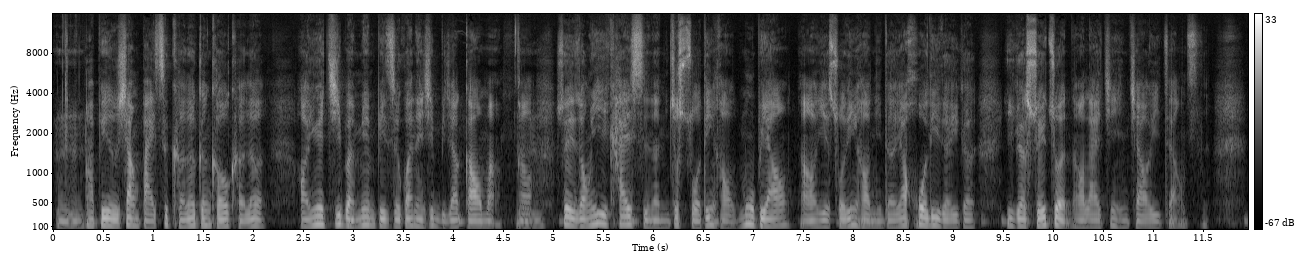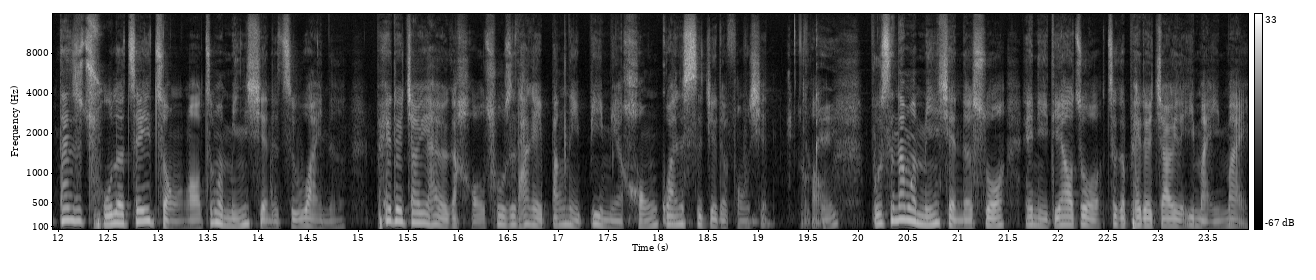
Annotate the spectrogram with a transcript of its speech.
嗯啊，比如像百事可乐跟可口可乐哦，因为基本面彼此关联性比较高嘛哦，所以容易开始呢你就锁定好目标，然后也锁定好你的要获利的一个一个水准，然后来进行交易这样子。但是除了这一种哦这么明显的之外呢，配对交易还有一个好处是它可以帮你避免宏观世界的风险。OK，不是那么明显的说，哎，你一定要做这个配对交易的一买一卖。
